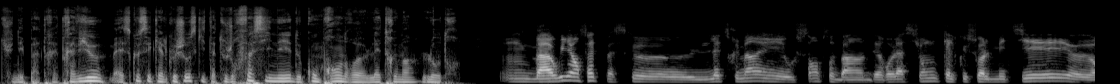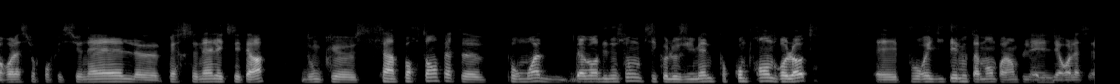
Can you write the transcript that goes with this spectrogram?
tu n'es pas très très vieux. Mais est-ce que c'est quelque chose qui t'a toujours fasciné de comprendre l'être humain, l'autre? Mmh, bah oui, en fait, parce que l'être humain est au centre ben, des relations, quel que soit le métier, euh, relations professionnelles, euh, personnelles, etc. Donc, c'est important, en fait, pour moi, d'avoir des notions de psychologie humaine pour comprendre l'autre et pour éviter notamment, par exemple, les, relations,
